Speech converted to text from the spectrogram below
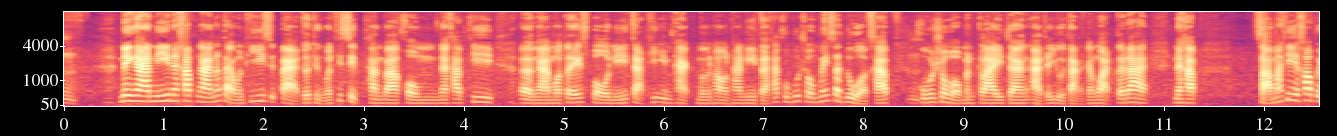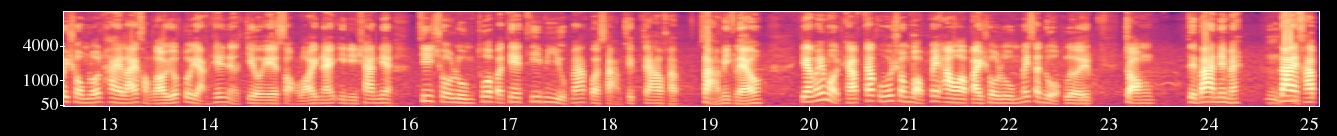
อืม ในงานนี้นะครับงานตั้งแต่วันที่ 28 จนถึงวันที่ 10 ธันวาคมนะครับที่เอ่องาน Motor Expo นี้จัดที่ Impact เมืองทองธานี แต่ถ้าคุณผู้ชมไม่สะดวกครับอืมคุณผู้ชมบอกมันไกลจังอาจจะอยู่ต่างจังหวัดก็ได้นะครับสามารถที่จะเข้าไปชมรถไฮไลท์ของเรายกตัวอย่างเช่นอย่าง GLA 200 Night Edition เนี่ยที่โชว์รูมทั่วประเทศที่มีอยู่มากกว่า 30 เจ้าครับ 3 อีกแล้ว ยังไม่หมดครับ ถ้าคุณผู้ชมบอกไม่เอาอะไปโชว์รูมไม่สะดวกเลยจอง ในบ้านได้ไหมอืมได้ครับ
